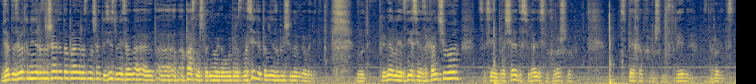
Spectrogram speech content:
Взять на заметку мне не разрешают это право разглашать. То есть, если у меня есть а, а, опасность, что они это могут разгласить, это мне запрещено им говорить. Вот. Примерно здесь я заканчиваю. Со всеми прощаюсь. До свидания. Всего хорошего. Успехов, хорошего настроения, здоровья. До свидания.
